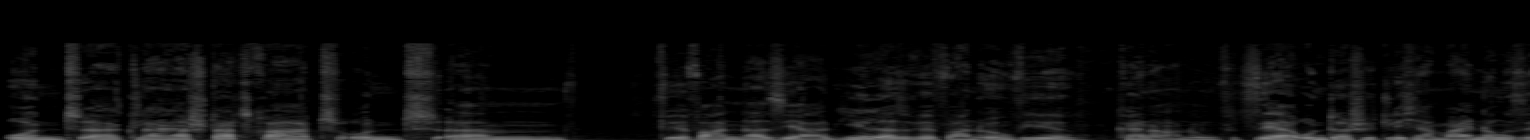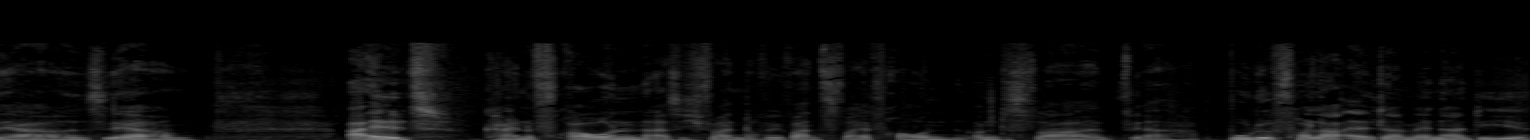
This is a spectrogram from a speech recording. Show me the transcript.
und äh, kleiner Stadtrat und ähm, wir waren da sehr agil, also wir waren irgendwie, keine Ahnung, sehr unterschiedlicher Meinung, sehr, sehr alt, keine Frauen. Also ich war doch, wir waren zwei Frauen und es war ja, Bude voller alter Männer, die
